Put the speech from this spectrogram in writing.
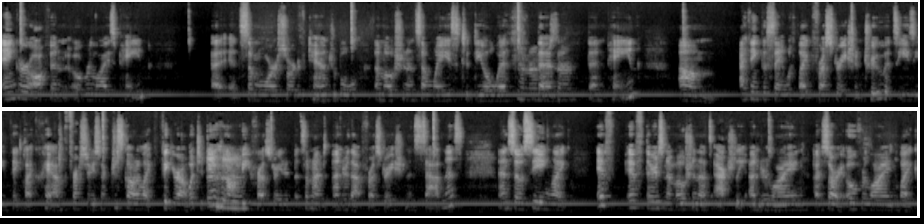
anger often overlies pain. Uh, it's a more sort of tangible emotion in some ways to deal with than than pain. Um, I think the same with like frustration too. It's easy to think like, okay, I'm frustrated, so I've just got to like figure out what to do mm-hmm. not be frustrated. But sometimes under that frustration is sadness, and so seeing like if if there's an emotion that's actually underlying, uh, sorry, overlying like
